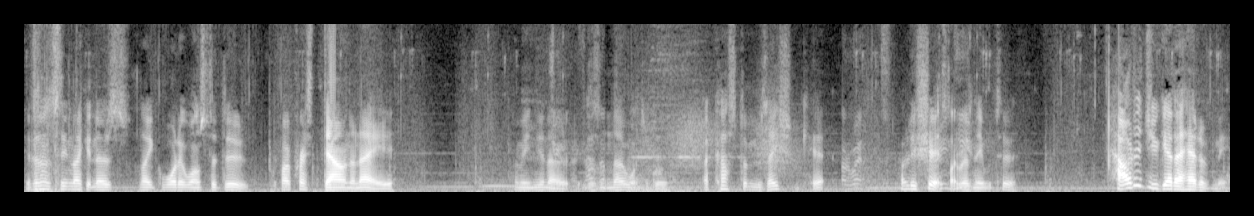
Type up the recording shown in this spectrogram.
It doesn't seem like it knows like what it wants to do. If I press down and A, I mean, you know, it doesn't know what to do. A customization kit? Holy shit, it's like Resident Evil 2. How did you get ahead of me?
